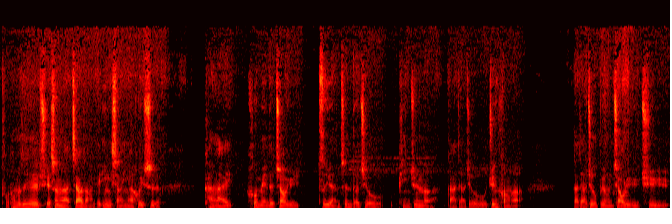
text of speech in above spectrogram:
普通的这些学生啊，家长的印象应该会是，看来后面的教育资源真的就平均了，大家就均衡了，大家就不用焦虑去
